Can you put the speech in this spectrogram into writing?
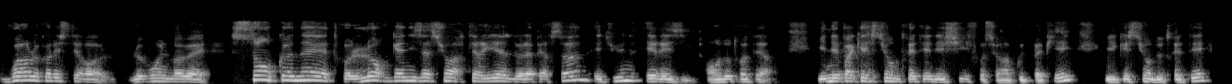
voir le cholestérol, le bon et le mauvais, sans connaître l'organisation artérielle de la personne est une hérésie. En d'autres termes, il n'est pas question de traiter des chiffres sur un bout de papier, il est question de traiter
